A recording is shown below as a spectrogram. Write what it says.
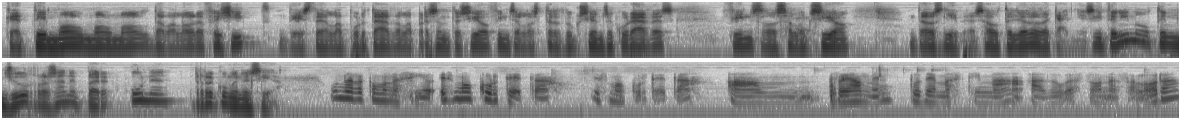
que té molt, molt, molt de valor afegit, des de la portada, la presentació, fins a les traduccions acurades, fins a la selecció dels llibres, el tallador de canyes. I tenim el temps just, Rosana, per una recomanació. Una recomanació, és molt curteta, és molt curteta. Um, realment podem estimar a dues dones alhora?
